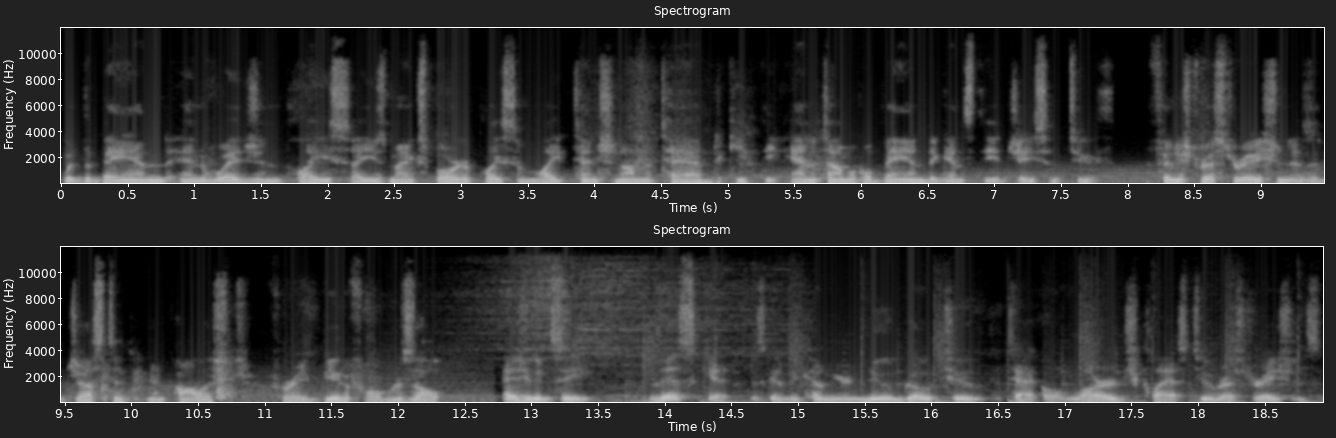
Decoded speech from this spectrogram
With the band and wedge in place, I use my Explorer to place some light tension on the tab to keep the anatomical band against the adjacent tooth The finished restoration is adjusted and polished for a beautiful result. As you can see, this kit is going to become your new go-to to tackle large Class 2 restorations.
